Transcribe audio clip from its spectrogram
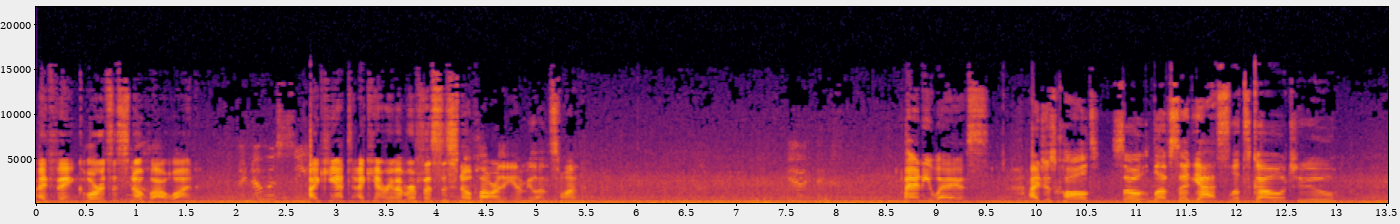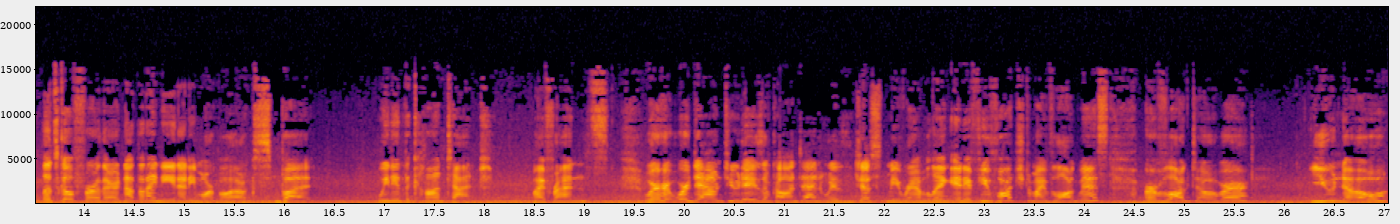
I think, or it's a snowplow one. I never see. I can't, I can't remember if that's the snowplow or the ambulance one. it. Anyways, I just called. So Love said, yes, let's go to, let's go further. Not that I need any more books, but we need the content, my friends. We're, we're down two days of content with just me rambling. And if you've watched my Vlogmas or Vlogtober, you know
